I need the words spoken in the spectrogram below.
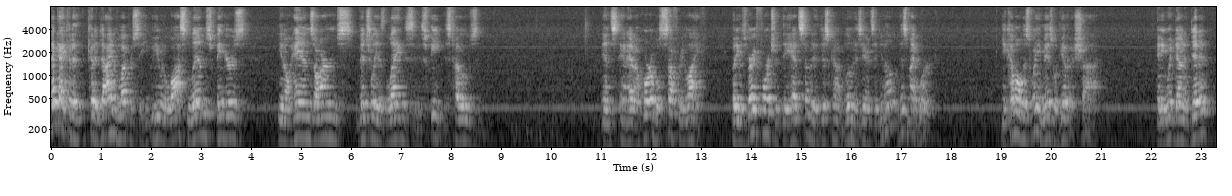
That guy could have, could have died of leprosy. He, he would have lost limbs, fingers, you know, hands, arms, eventually his legs and his feet, his toes, and, and had a horrible suffering life. But he was very fortunate that he had somebody that just kind of blew in his ear and said, you know, this might work. You come all this way, you may as well give it a shot. And he went down and did it,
